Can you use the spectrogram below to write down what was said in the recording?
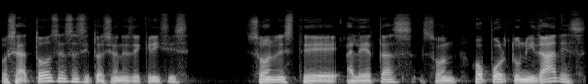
o sea, todas esas situaciones de crisis son este alertas, son oportunidades,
